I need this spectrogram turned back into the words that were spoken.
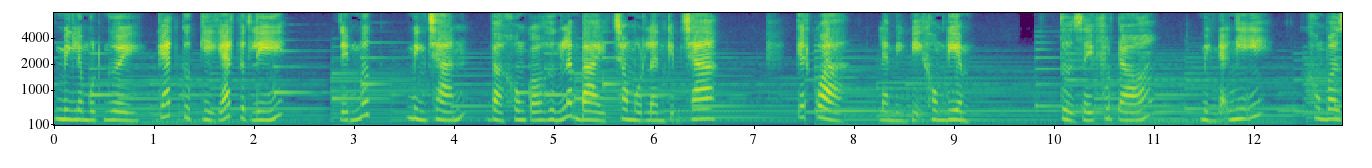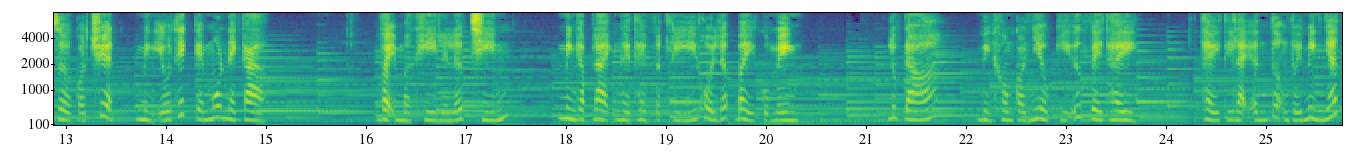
Mình là một người ghét cực kỳ ghét vật lý, đến mức mình chán và không có hứng làm bài trong một lần kiểm tra. Kết quả là mình bị không điểm. Từ giây phút đó, mình đã nghĩ không bao giờ có chuyện mình yêu thích cái môn này cả. Vậy mà khi lên lớp 9, mình gặp lại người thầy vật lý hồi lớp 7 của mình. Lúc đó, mình không có nhiều ký ức về thầy. Thầy thì lại ấn tượng với mình nhất.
